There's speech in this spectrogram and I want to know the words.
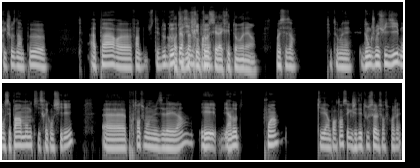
quelque chose d'un peu, à part, enfin, c'était d'autres dis personnes en crypto, c'est la crypto-monnaie, hein? Ouais, c'est ça, crypto-monnaie. Donc je me suis dit: «Bon, c'est pas un monde qui se réconcilie». Pourtant tout le monde me disait d'aller là et il y a un autre point qui est important, c'est que j'étais tout seul sur ce projet.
